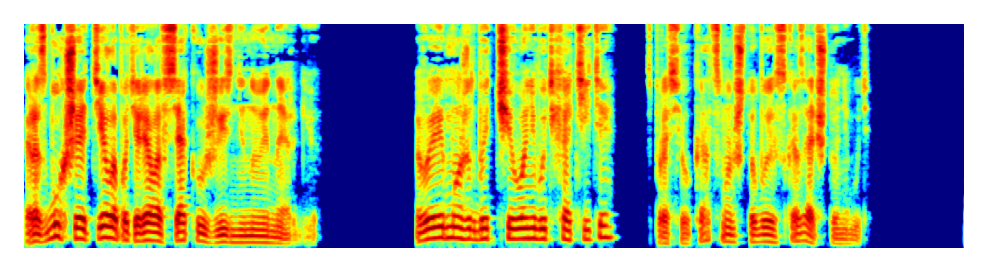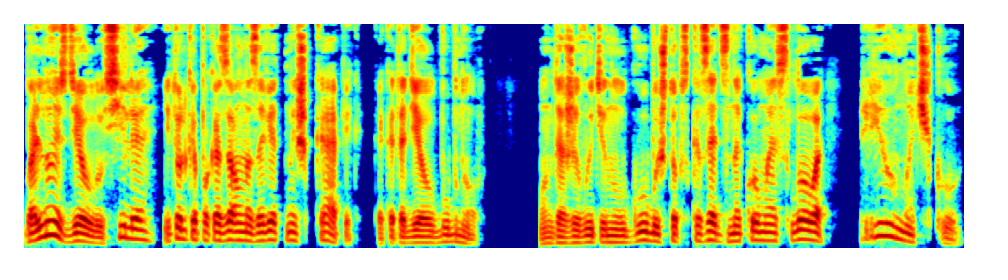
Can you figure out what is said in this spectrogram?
разбухшее тело потеряло всякую жизненную энергию. «Вы, может быть, чего-нибудь хотите?» — спросил Кацман, чтобы сказать что-нибудь. Больной сделал усилие и только показал на заветный шкапик, как это делал Бубнов. Он даже вытянул губы, чтобы сказать знакомое слово «рюмочку».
